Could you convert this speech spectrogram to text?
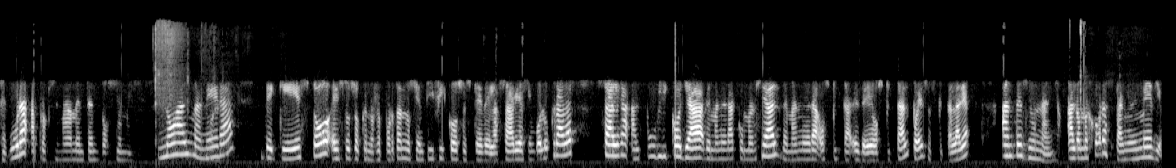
segura aproximadamente en 12 meses. No hay manera de que esto, esto es lo que nos reportan los científicos este, de las áreas involucradas, salga al público ya de manera comercial, de manera hospital, de hospital, pues hospitalaria, antes de un año, a lo mejor hasta año y medio.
